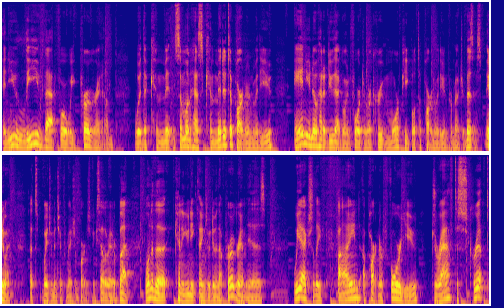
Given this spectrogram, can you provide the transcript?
And you leave that four week program with a commit someone has committed to partnering with you and you know how to do that going forward to recruit more people to partner with you and promote your business. Anyway, that's way too much information partnership accelerator. But one of the kind of unique things we do in that program is we actually find a partner for you draft a script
